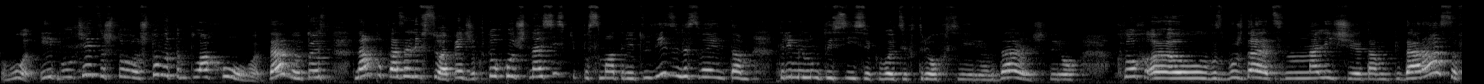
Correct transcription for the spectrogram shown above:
Вот. И получается, что, что в этом плохого, да? Ну, то есть нам показали все. Опять же, кто хочет на сиськи посмотреть, увидели свои там три минуты сисек в этих трех сериях, да, четырех. Кто э, возбуждается на наличие там пидорасов,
